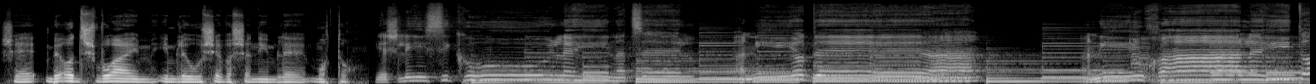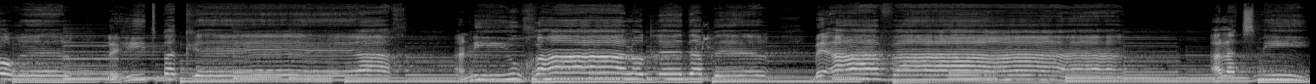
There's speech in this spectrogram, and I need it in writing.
שבעוד שבועיים ימלאו שבע שנים למותו. יש לי סיכוי להינצל, אני יודע. אני אוכל להתעורר, להתפכח. אני אוכל עוד לדבר באהבה על עצמי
